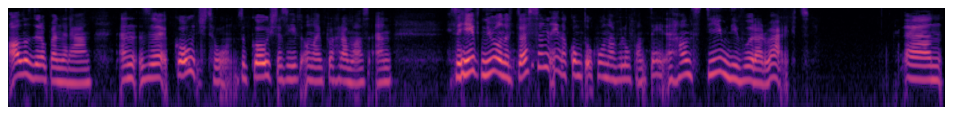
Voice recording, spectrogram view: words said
alles erop en eraan. En ze coacht gewoon. Ze coacht en ze heeft online programma's. En ze heeft nu ondertussen, en dat komt ook gewoon na verloop van tijd, een Hans team die voor haar werkt. En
